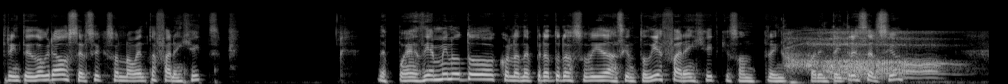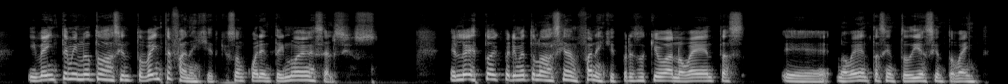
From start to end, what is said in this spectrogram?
32 grados Celsius, que son 90 Fahrenheit. Después 10 minutos con la temperatura subida a 110 Fahrenheit, que son 43 Celsius. Y 20 minutos a 120 Fahrenheit, que son 49 Celsius. estos experimentos los hacía en Fahrenheit, por eso es que va a 90, 90, 110, 120.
